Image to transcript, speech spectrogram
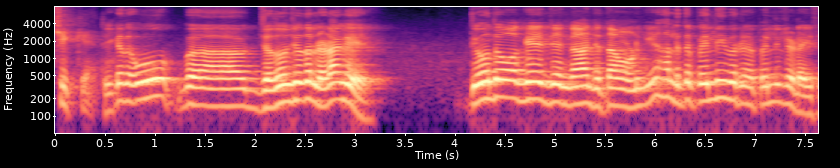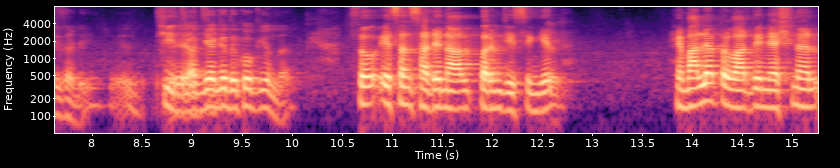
ਠੀਕ ਹੈ। ਠੀਕ ਹੈ ਤੇ ਉਹ ਜਦੋਂ ਜਦੋਂ ਲੜਾਂਗੇ ਤਿਉਂ ਤਿਉਂ ਅੱਗੇ ਜੰਗਾਂ ਜਿੱਤਾਂ ਹੋਣਗੀਆਂ। ਹਾਲੇ ਤਾਂ ਪਹਿਲੀ ਵਾਰ ਪਹਿਲੀ ਲੜਾਈ ਸੀ ਸਾਡੀ। ਇਹ ਅੱਗੇ ਅੱਗੇ ਦੇਖੋ ਕੀ ਹੁੰਦਾ। ਸੋ ਇਹ ਸਨ ਸਾਡੇ ਨਾਲ ਪਰਮਜੀਤ ਸਿੰਘ ਗਿੱਲ ਹਿਮਾਲਿਆ ਪਰਿਵਾਰ ਦੇ ਨੈਸ਼ਨਲ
